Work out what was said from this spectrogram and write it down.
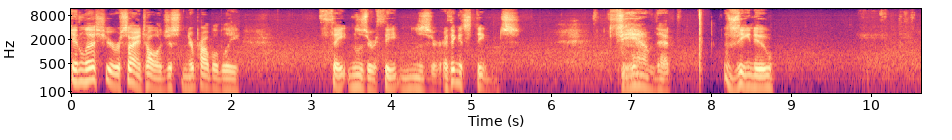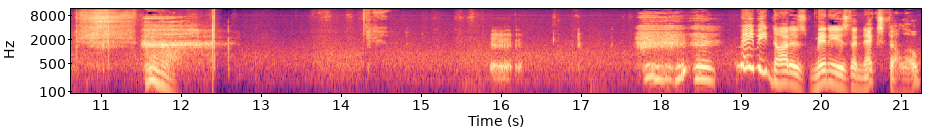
Unless you're a Scientologist, and they're probably Thetans or Thetans, or I think it's Thetans. Damn that Xenu. Maybe not as many as the next fellow,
